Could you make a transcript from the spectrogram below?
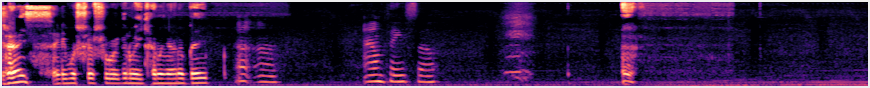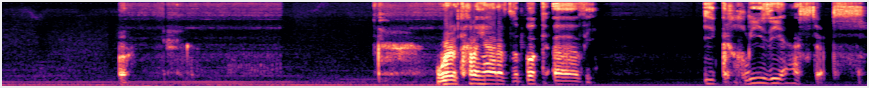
Did I say what scripture we're going to be coming out of, babe? Uh uh I don't think so. We're coming out of the book of Ecclesiastes,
